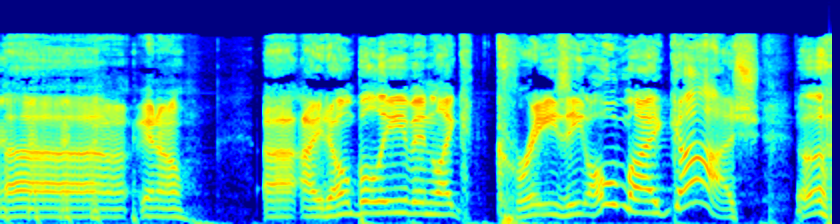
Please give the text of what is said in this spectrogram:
Uh, you know, uh, I don't believe in like crazy. Oh my gosh! Uh,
